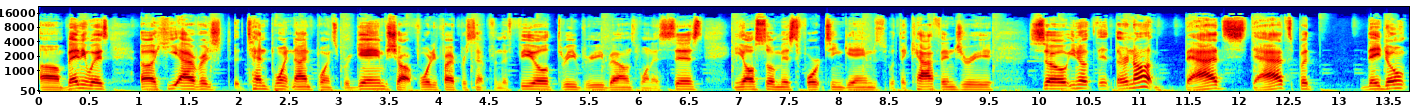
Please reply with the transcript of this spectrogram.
Um, but anyways, uh, he averaged 10.9 points per game, shot 45% from the field, three rebounds, one assist. He also missed 14 games with a calf injury. So you know they're not bad stats, but they don't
